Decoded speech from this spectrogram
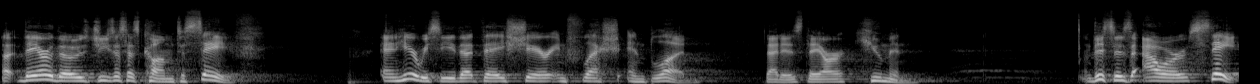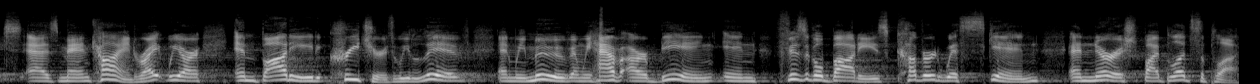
Uh, they are those Jesus has come to save. And here we see that they share in flesh and blood. That is, they are human. This is our state as mankind, right? We are embodied creatures. We live and we move and we have our being in physical bodies covered with skin and nourished by blood supply.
